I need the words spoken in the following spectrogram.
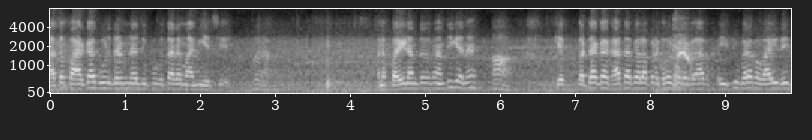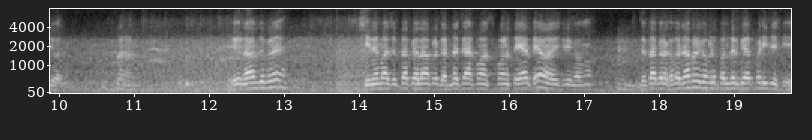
આ તો પારકા ગુણધર્મ ને જ પોતાના માનીએ છીએ. અને પરિણામ તો તમે સમજી ગયા ને? કે બટાકા ખાતા પેલા આપણે ખબર પડે કે આ ખાઈશું ખરાબ વાયુ થઈ જવાનું. એવું નામ છે પડે? સિનેમા જતા પહેલા આપણે ઘરના ચાર પાંચ પણ તૈયાર થયા હોય સિનેમામાં. જતા પહેલા ખબર ના પડે કે આપણે પંદર રૂપિયા પડી જશે.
